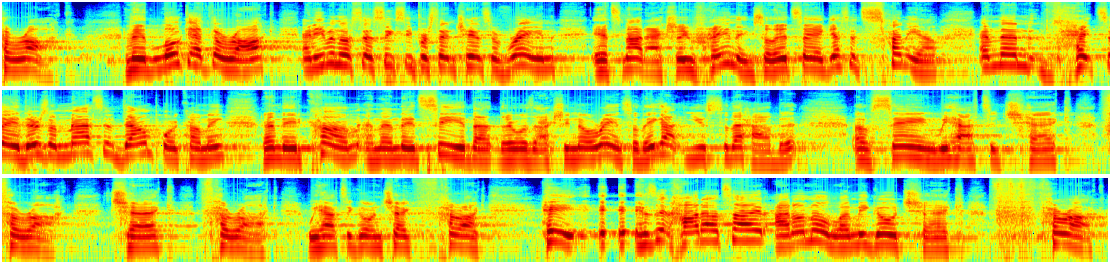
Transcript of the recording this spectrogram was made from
the rock. And they'd look at the rock, and even though it says 60% chance of rain, it's not actually raining. So they'd say, I guess it's sunny out. And then they'd say, there's a massive downpour coming, and they'd come, and then they'd see that there was actually no rain. So they got used to the habit of saying, we have to check the rock, check the rock. We have to go and check the rock hey, is it hot outside? I don't know. Let me go check the rock.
